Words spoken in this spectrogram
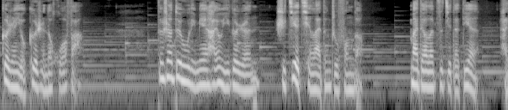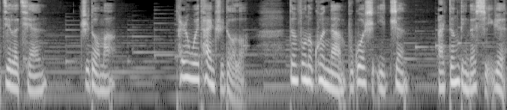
个人有个人的活法。登山队伍里面还有一个人是借钱来登珠峰的，卖掉了自己的店，还借了钱，值得吗？他认为太值得了。登峰的困难不过是一阵，而登顶的喜悦，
